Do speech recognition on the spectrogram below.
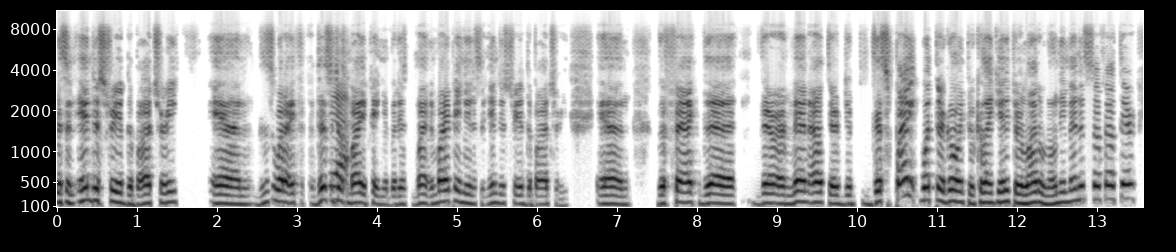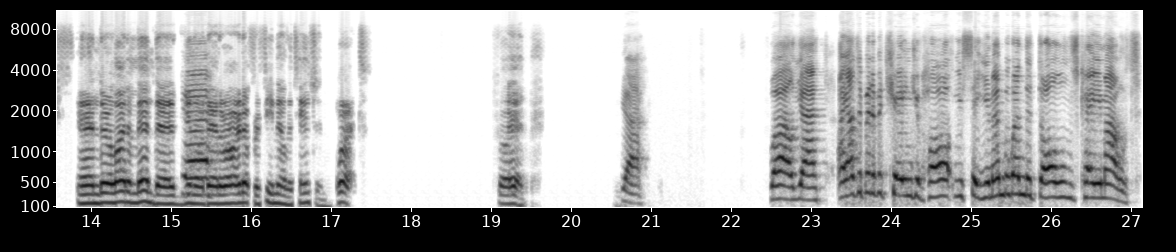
it's an industry of debauchery and this is what I, this is yeah. just my opinion, but it's my, in my opinion, it's an industry of debauchery. And the fact that there are men out there, despite what they're going through, because I get it, there are a lot of lonely men and stuff out there. And there are a lot of men that, yeah. you know, that are hard up for female attention. What? Go ahead. Yeah. Well, yeah, I had a bit of a change of heart. You see, you remember when the dolls came out?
